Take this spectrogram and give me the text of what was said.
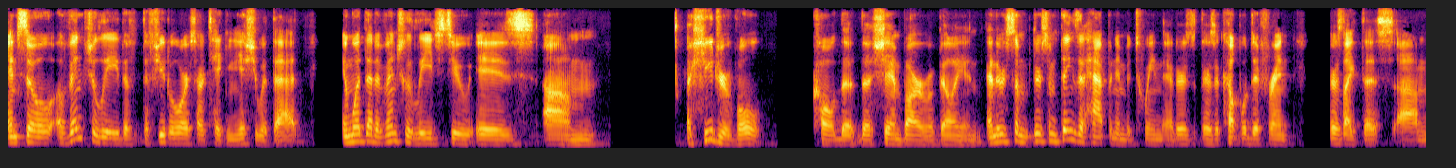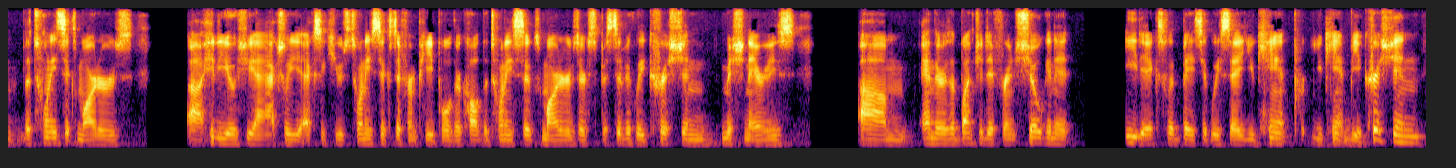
And so eventually the the feudal lords start taking issue with that. And what that eventually leads to is um, a huge revolt called the the Shambara Rebellion. And there's some there's some things that happen in between there. There's there's a couple different there's like this um, the 26 martyrs. Uh, Hideyoshi actually executes 26 different people. They're called the 26 martyrs. They're specifically Christian missionaries. Um, and there's a bunch of different shogunate edicts would basically say you can't you can't be a Christian.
